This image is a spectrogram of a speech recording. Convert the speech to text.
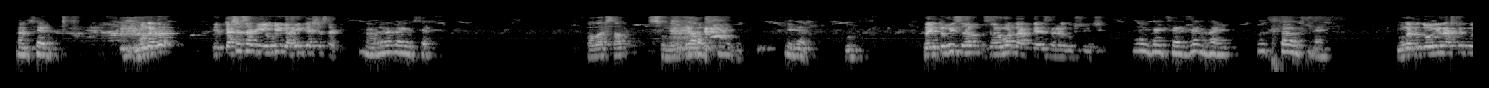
आमच्या मग आता हे कशासाठी एवढी घाई कशासाठी? मला काय विचार? पवार साहब सुमित्रा. ठीक आहे. नाही तुम्ही सह सहमत आहात त्या सगळ्या गोष्टींशी. नाही काही चर्चाच नाही. प्रस्तावच नाही. मग आता दोन्ही राष्ट्रवादी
